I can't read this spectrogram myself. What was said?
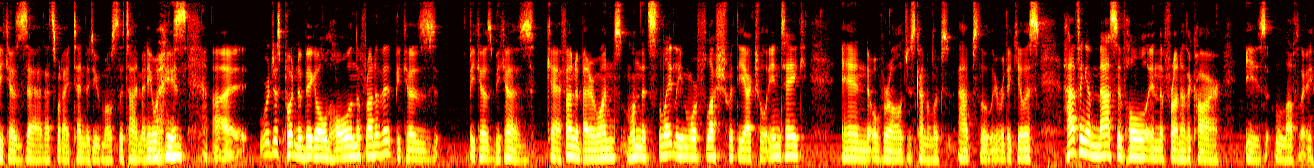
because uh, that's what I tend to do most of the time anyways. Uh, we're just putting a big old hole in the front of it because, because, because. Okay, I found a better one, one that's slightly more flush with the actual intake and overall just kind of looks absolutely ridiculous. Having a massive hole in the front of the car is lovely.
